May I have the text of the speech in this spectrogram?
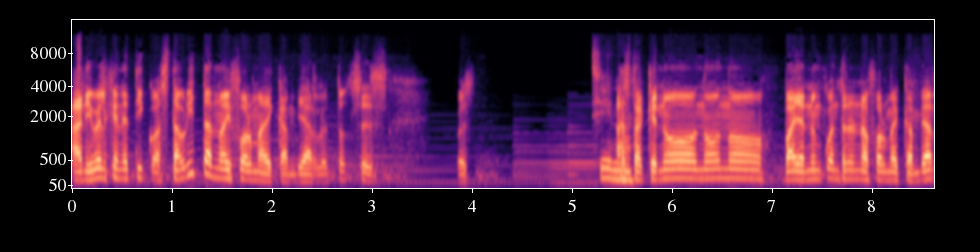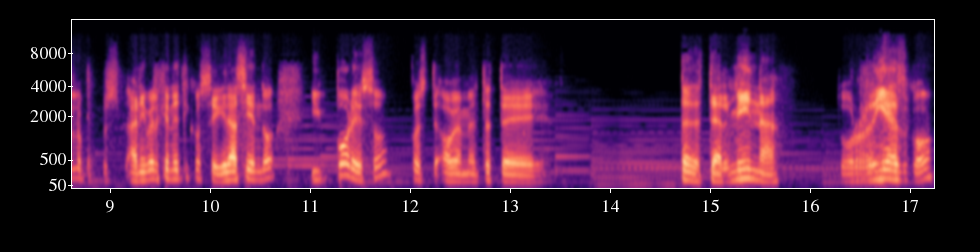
a nivel genético hasta ahorita no hay forma de cambiarlo, entonces, pues... Hasta que no, no, no, vaya, no encuentren una forma de cambiarlo, pues a nivel genético seguirá siendo y por eso, pues obviamente te, te determina tu riesgo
